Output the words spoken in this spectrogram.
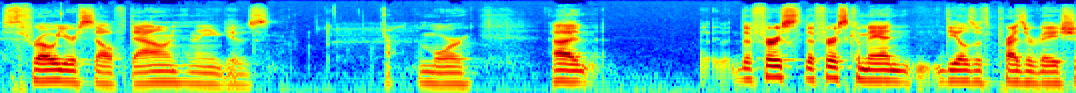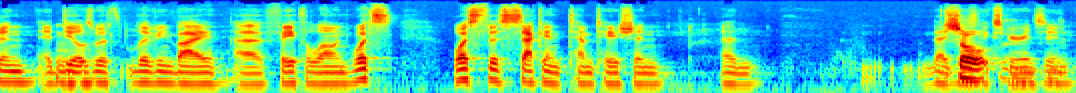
throw yourself down." And then he gives more. Uh, the first the first command deals with preservation. It deals with living by uh, faith alone. What's what's the second temptation uh, that So- he's experiencing?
